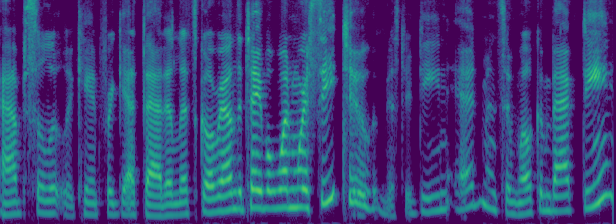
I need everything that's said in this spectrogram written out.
Absolutely, can't forget that. And let's go around the table one more seat to Mr. Dean Edmundson. Welcome back, Dean.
